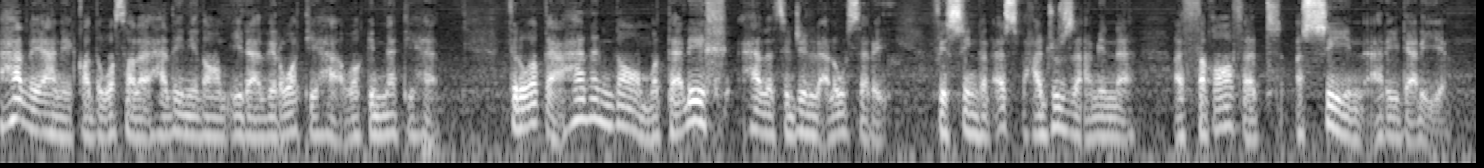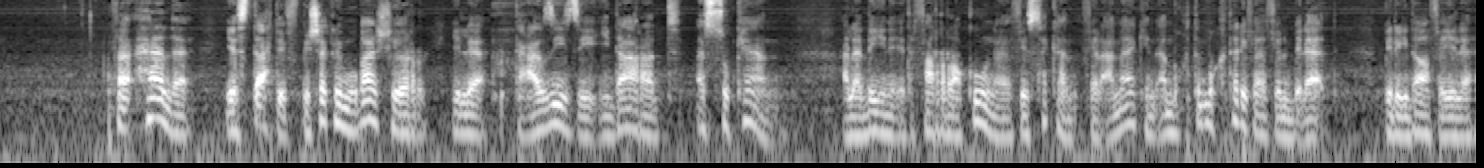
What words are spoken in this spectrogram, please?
فهذا يعني قد وصل هذا النظام إلى ذروتها وقمتها. في الواقع هذا النظام وتاريخ هذا السجل الأسري في الصين قد أصبح جزء من الثقافة الصين الإدارية. فهذا يستهدف بشكل مباشر إلى تعزيز إدارة السكان الذين يتفرقون في السكن في الأماكن المختلفة في البلاد بالإضافة إلى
